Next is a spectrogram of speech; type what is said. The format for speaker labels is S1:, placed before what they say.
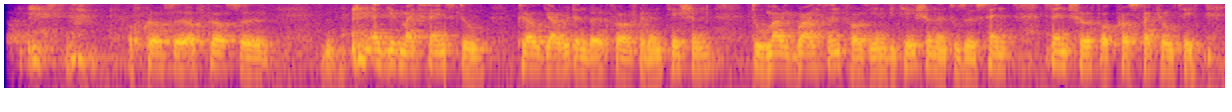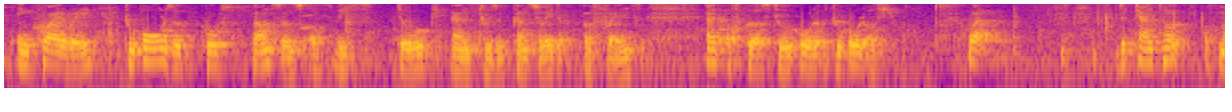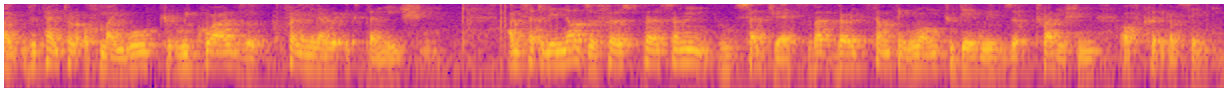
S1: of course, uh, of course, uh, I give my thanks to Claudia Ruitenberg for her presentation, to Mary Bryson for the invitation, and to the Center for Cross-Faculty Inquiry, to all the co-sponsors of this talk, and to the Consulate of France, and of course to all, to all of you. Well, the title of my, the title of my work requires a preliminary explanation. I'm certainly not the first person who suggests that there is something wrong today with the tradition of critical thinking.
